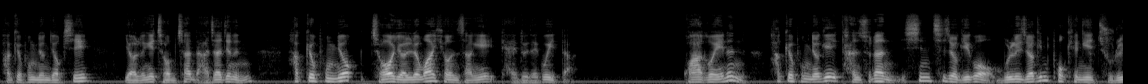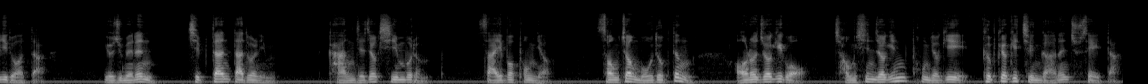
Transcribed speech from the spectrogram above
학교 폭력 역시 연령이 점차 낮아지는 학교 폭력 저연령화 현상이 대두되고 있다. 과거에는 학교 폭력이 단순한 신체적이고 물리적인 폭행이 주를 이루었다. 요즘에는 집단 따돌림, 강제적 심부름, 사이버 폭력, 성적 모독 등 언어적이고 정신적인 폭력이 급격히 증가하는 추세에 있다.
